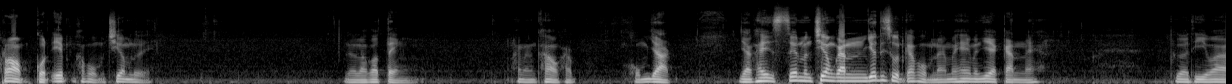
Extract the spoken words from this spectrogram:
ครอบกด F ครับผมเชื่อมเลย แล้วเราก็แต่งให้มันเข้าครับ ผมอยากอยากให้เส้นมันเชื่อมกันเยอะที่สุดครับผมนะ ไม่ให้มันแยกกันนะ เพื่อที่ว่า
